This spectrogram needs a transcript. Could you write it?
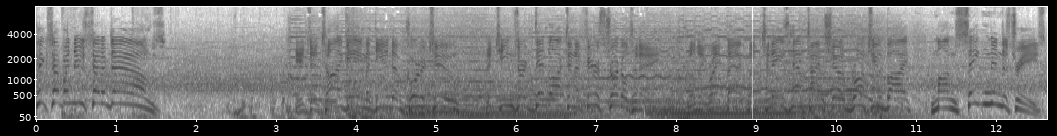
Picks up a new set of downs. It's a tie game at the end of quarter two. The teams are deadlocked in a fierce struggle today. We'll be right back with today's halftime show brought to you by Monsatan Industries.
